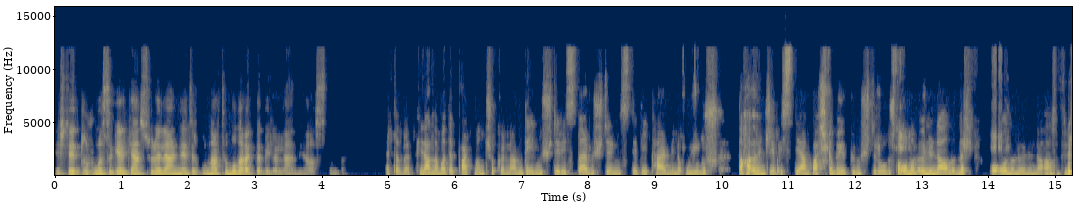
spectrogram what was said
işte durması gereken süreler nedir? Bunlar tam olarak da belirlenmiyor aslında. E tabii planlama departmanı çok önemli değil. Müşteri ister, müşterinin istediği termine uyulur. Daha önce isteyen başka büyük bir müşteri olursa onun önüne alınır. O onun önüne alınır.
